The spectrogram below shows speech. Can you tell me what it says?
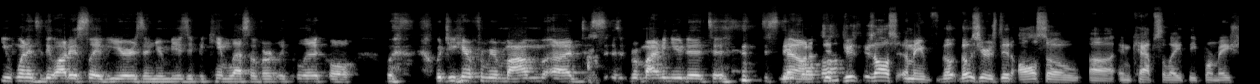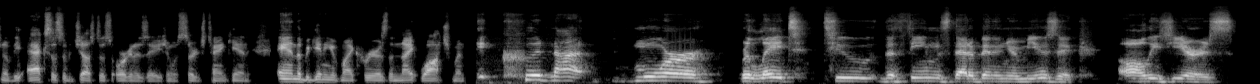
you went into the Audioslave years and your music became less overtly political, would you hear from your mom uh, reminding you to to, to stay no, there's also i mean th- those years did also uh, encapsulate the formation of the axis of justice organization with Serge tankian and the beginning of my career as the night watchman. It could not more relate to the themes that have been in your music all these years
